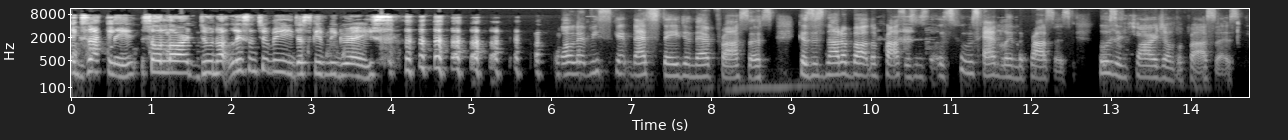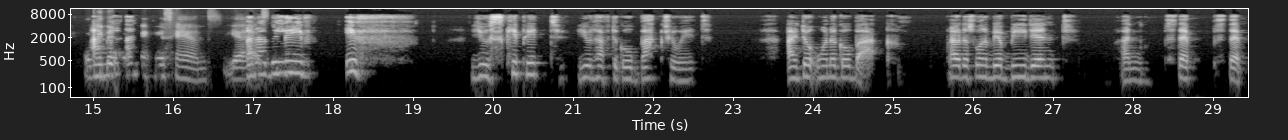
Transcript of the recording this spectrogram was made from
Exactly. So, Lord, do not listen to me. Just give me grace. well, let me skip that stage in that process because it's not about the process, it's, it's, who's handling the process, who's in charge of the process. And we know in his hands. Yeah. And I believe if you skip it, you'll have to go back to it. I don't want to go back. I just want to be obedient and step, step,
